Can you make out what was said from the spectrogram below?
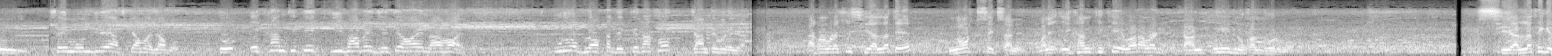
মন্দির। সেই মন্দিরে আজকে আমরা যাব। তো এখান থেকে কীভাবে যেতে হয়, না হয়, পুরো ব্লগটা দেখতে থাকো, জানতে পেরে যাবে। এখন আমরা আছি শিয়ালদাতে নর্থ সেকশানে মানে এখান থেকে এবার আমরা ডানকুনি লোকাল ধরবো। শিয়ালদা থেকে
